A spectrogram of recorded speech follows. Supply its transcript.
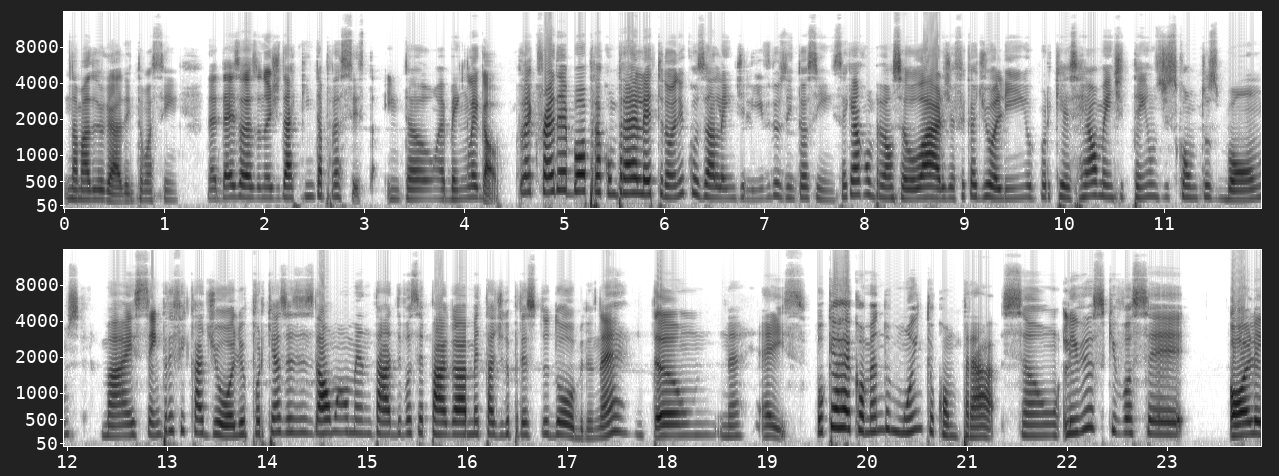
na madrugada. Então assim, né, 10 horas da noite da quinta para sexta. Então é bem legal. Black Friday é boa para comprar eletrônicos além de livros, então assim, você quer comprar um celular, já fica de olhinho porque realmente tem uns descontos bons, mas sempre ficar de olho porque às vezes dá uma aumentada e você paga metade do preço do dobro, né? Então, né, é isso. O que eu recomendo muito comprar são livros que você olha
